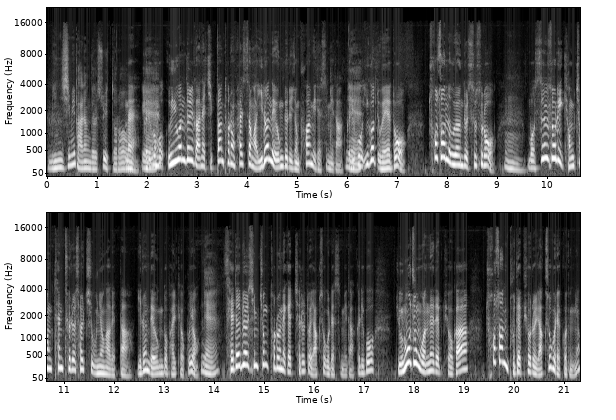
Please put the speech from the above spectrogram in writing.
민심이 반영될 수 있도록. 네. 예. 그리고 뭐 의원들 간의 집단 토론 활성화 이런 내용들이 좀 포함이 됐습니다. 그리고 예. 이것 외에도 초선 의원들 스스로 음. 뭐 쓴소리 경청 텐트를 설치 운영하겠다 이런 내용도 밝혔고요. 예. 세대별 심층 토론의 개최를 또 약속을 했습니다. 그리고 윤호중 원내대표가 초선 부대표를 약속을 했거든요.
